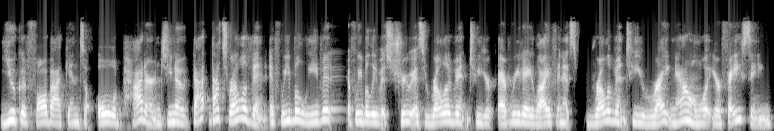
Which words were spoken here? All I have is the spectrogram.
you could fall back into old patterns. You know that that's relevant. If we believe it if we believe it's true it's relevant to your everyday life and it's relevant to you right now and what you're facing.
